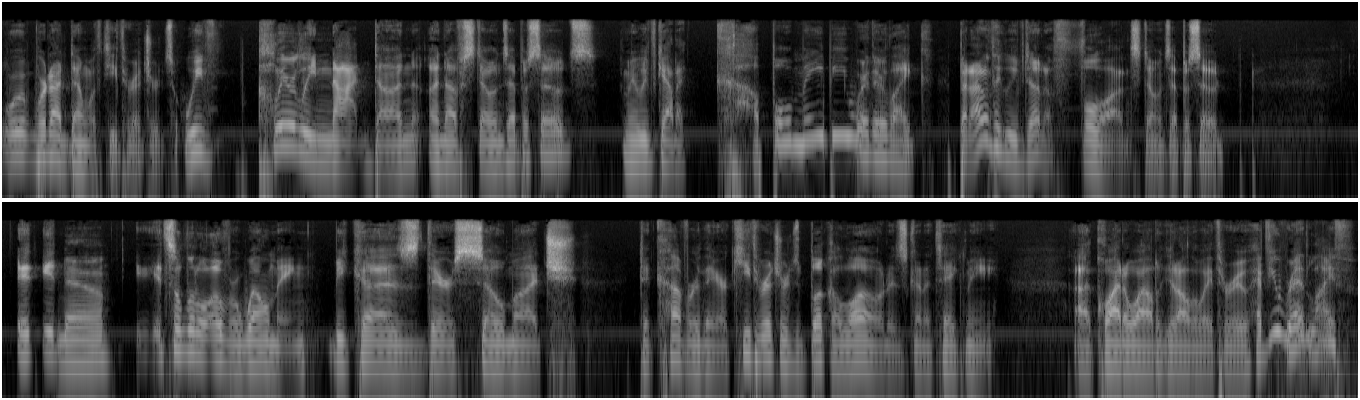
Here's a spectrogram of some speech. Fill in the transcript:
we're, we're not done with Keith Richards. We've clearly not done enough Stones episodes. I mean, we've got a couple maybe where they're like, but I don't think we've done a full on Stones episode. It, it No. it's a little overwhelming because there's so much to cover there. Keith Richards' book alone is going to take me uh, quite a while to get all the way through. Have you read Life?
